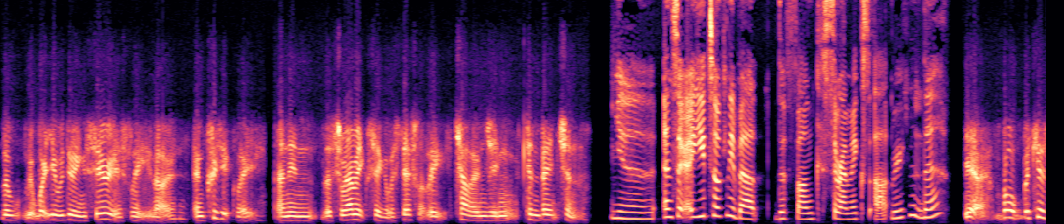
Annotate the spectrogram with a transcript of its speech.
the, what you were doing seriously, you know, and critically. And in the ceramics thing, it was definitely challenging convention. Yeah. And so are you talking about the funk ceramics art movement there? Yeah, well, because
